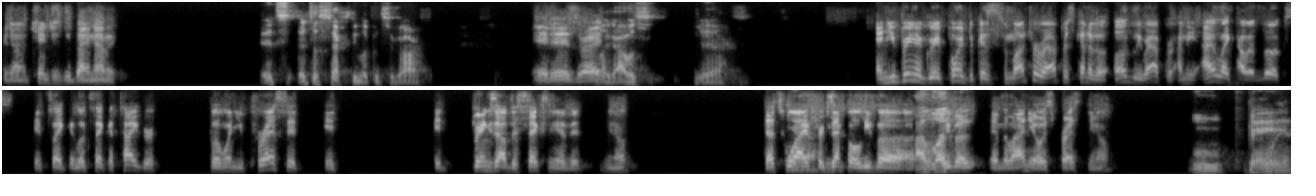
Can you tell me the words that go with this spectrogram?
you know it changes the dynamic. It's it's a sexy looking cigar. it is right? Like I was, yeah. and you bring a great point because sumatra wrapper is kind of an ugly wrapper. I mean i like how it looks. It's like it looks like a tiger but when you press it it it brings out the sexy of it you know that's why Yeah. for example oliva I like- oliva Melanio is pressed you know Mm. Good yeah, yeah, point. yeah.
